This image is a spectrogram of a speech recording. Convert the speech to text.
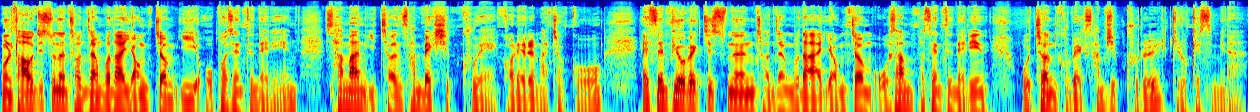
오늘 다우지수는 전장보다 0.25% 내린 42,319에 거래를 마쳤고 S&P 500 지수는 전장보다 0.53% 내린 5,939를 기록했습니다.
